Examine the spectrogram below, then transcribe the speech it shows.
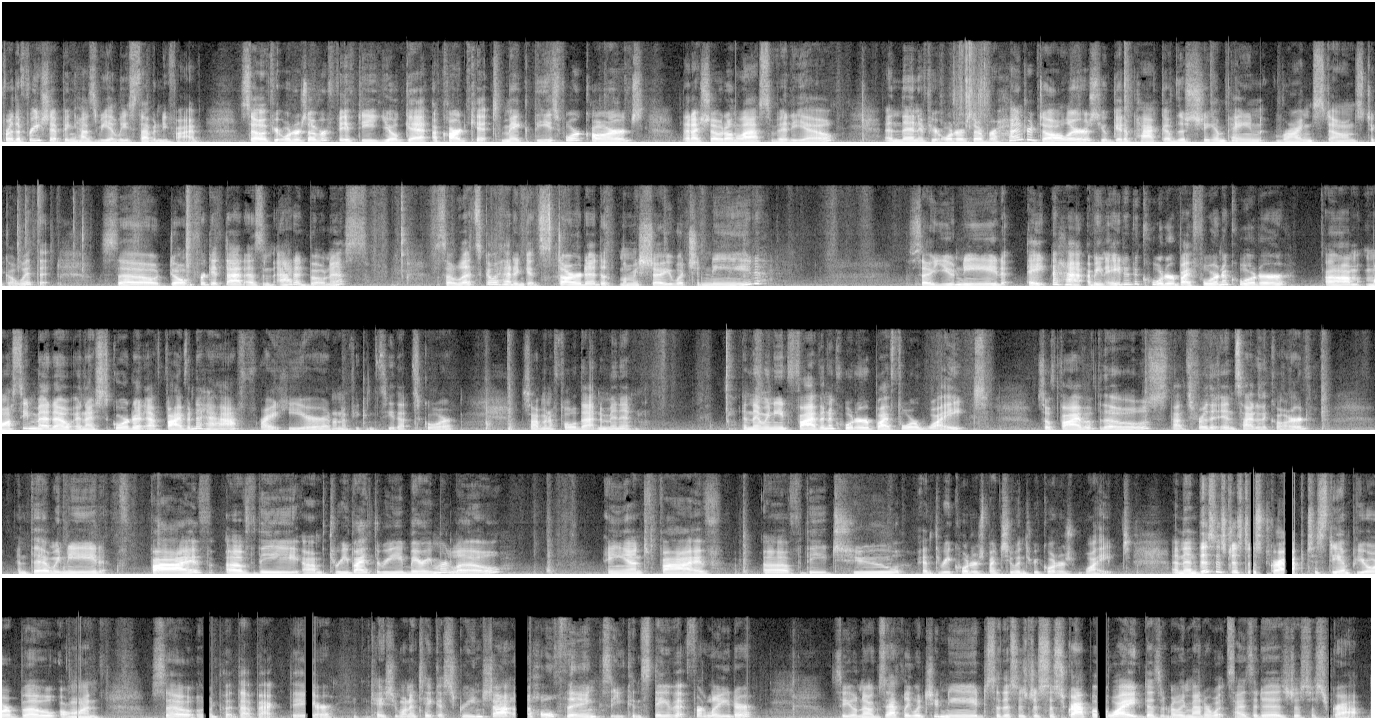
for the free shipping has to be at least 75. So if your order's over 50, you'll get a card kit to make these four cards that I showed on the last video. And then if your order's over $100, you'll get a pack of the champagne rhinestones to go with it. So don't forget that as an added bonus. So let's go ahead and get started. Let me show you what you need. So you need eight and a half, I mean eight and a quarter by four and a quarter um, Mossy Meadow, and I scored it at five and a half right here. I don't know if you can see that score. So I'm going to fold that in a minute. And then we need five and a quarter by four white. So five of those. That's for the inside of the card. And then we need five of the um, three by three Merry Merlot and five of the two and three quarters by two and three quarters white. And then this is just a scrap to stamp your bow on. So let me put that back there in case you want to take a screenshot of the whole thing so you can save it for later. So you'll know exactly what you need. So this is just a scrap of white. Doesn't really matter what size it is, just a scrap.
